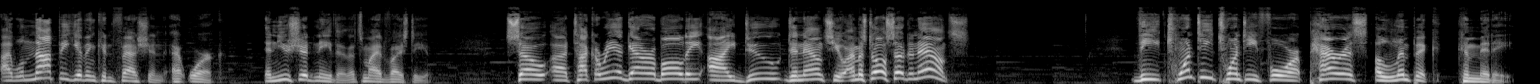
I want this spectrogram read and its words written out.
I will not be giving confession at work. And you shouldn't either. That's my advice to you. So, uh, Taqueria Garibaldi, I do denounce you. I must also denounce the 2024 Paris Olympic Committee,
